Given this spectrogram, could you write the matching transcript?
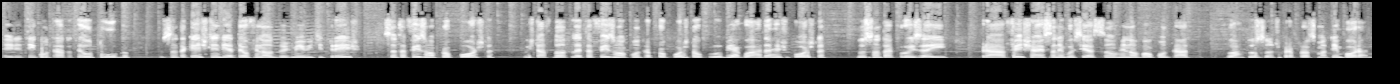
Ele tem contrato até outubro, o Santa quer estender até o final de 2023. O Santa fez uma proposta, o staff do atleta fez uma contraproposta ao clube e aguarda a resposta do Santa Cruz aí para fechar essa negociação, renovar o contrato do Arthur Santos para a próxima temporada.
